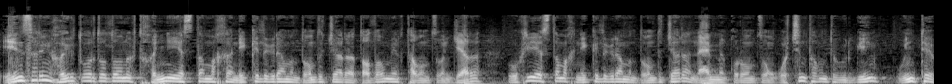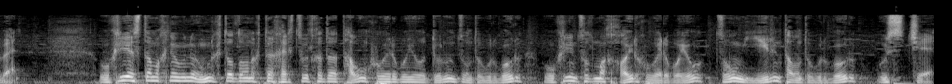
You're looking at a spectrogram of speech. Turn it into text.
Энэ сарын 2 дугаар долооногт хоньны ястамах 1 кг дунджаар 7560, үхрийн ястамах 1 кг дунджаар 8335 төгрөгийн үнэтэй байна. Үхрийн ястамахны үнэ өмнөх долооногт харьцуулахад 5 хувиар буюу 400 төгрөгөөр, үхрийн цулмах 2 хувиар буюу 195 төгрөгөөр өсжээ.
